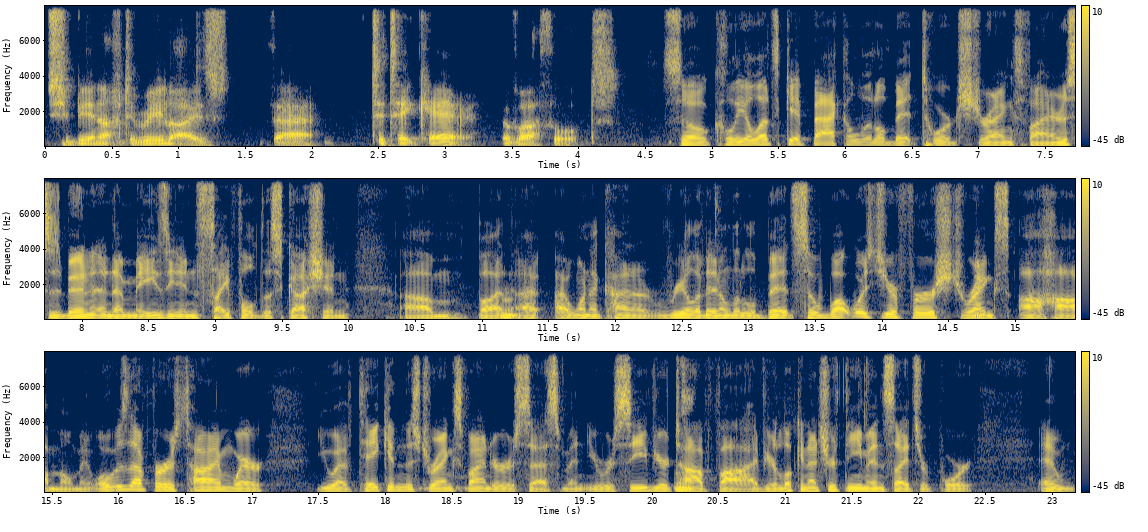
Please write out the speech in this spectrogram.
should be enough to realize that to take care of our thoughts. So, Khalil, let's get back a little bit towards StrengthsFinder. This has been an amazing, insightful discussion, um, but mm. I, I want to kind of reel it in a little bit. So, what was your first Strengths aha moment? What was that first time where you have taken the StrengthsFinder assessment, you receive your top five, you're looking at your theme insights report, and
